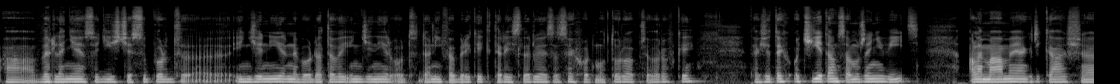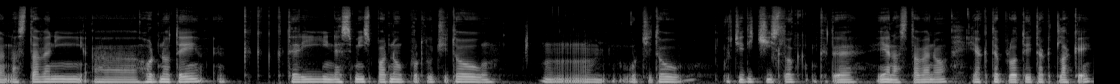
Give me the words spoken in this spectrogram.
a vedle něj sedí ještě support eh, inženýr nebo datový inženýr od dané fabriky, který sleduje zase chod motoru a převodovky. Takže těch očí je tam samozřejmě víc, ale máme, jak říkáš, nastavené uh, hodnoty, který nesmí spadnout pod určitou, um, určitou určitý číslo, které je nastaveno, jak teploty, tak tlaky.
